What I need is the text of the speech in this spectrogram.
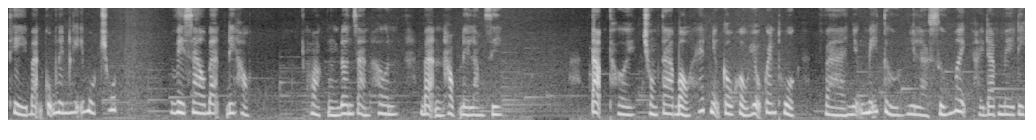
thì bạn cũng nên nghĩ một chút. Vì sao bạn đi học? Hoặc đơn giản hơn bạn học để làm gì? Tạm thời, chúng ta bỏ hết những câu khẩu hiệu quen thuộc và những mỹ từ như là sứ mệnh hay đam mê đi.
